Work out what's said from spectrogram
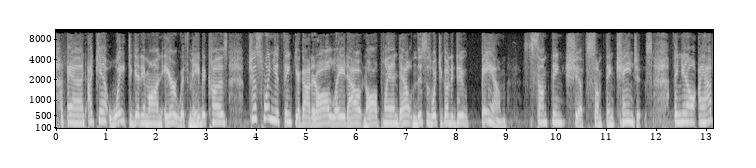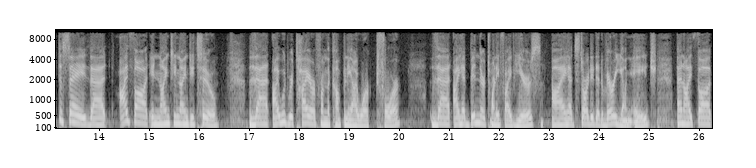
and I can't wait to get him on air with me because just when you think you got it all laid out and all planned out and this is what you're going to do, bam, something shifts, something changes. And you know, I have to say that I thought in 1992 that I would retire from the company I worked for. That I had been there 25 years. I had started at a very young age. And I thought,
